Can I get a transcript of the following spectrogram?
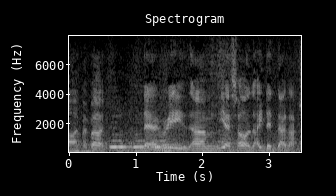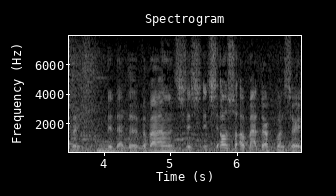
Ah, pa- pa- hindi, I really, um, yes, oh, I did that actually. I did that. Uh, pa- parang it's, it's, it's also a matter of concern.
